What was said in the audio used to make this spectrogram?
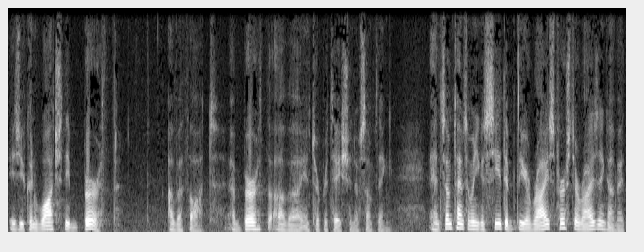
is you can watch the birth of a thought, a birth of an interpretation of something. And sometimes when you can see the, the arise, first arising of it,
